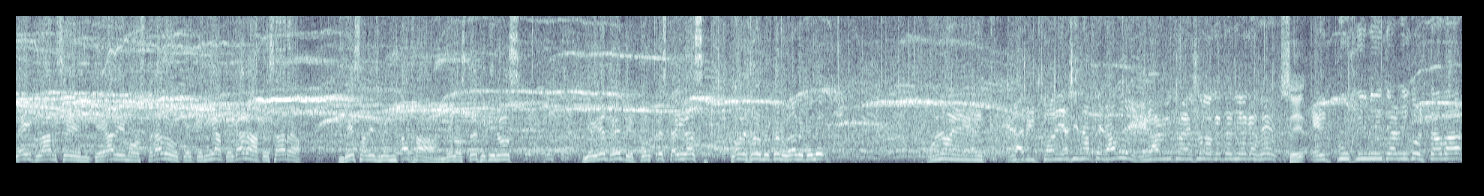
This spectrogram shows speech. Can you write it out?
Leif Larsen que ha demostrado que tenía pegada a pesar de esa desventaja de los 13 kilos. Y evidentemente por tres caídas lo ha dejado muy claro, ¿verdad, Leopoldo? Bueno, eh, la victoria es inapelable. El árbitro ha hecho lo que tenía que hacer. Sí. El pugil británico estaba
